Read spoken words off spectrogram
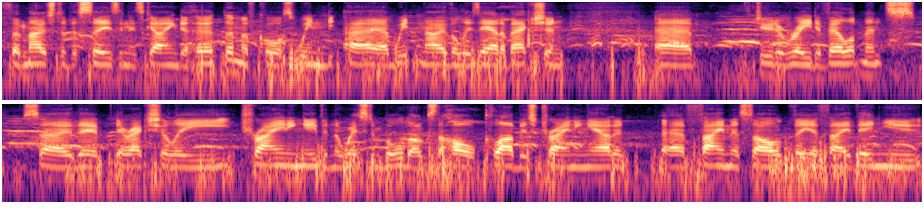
for most of the season is going to hurt them. Of course, Wind, uh, Whitten Oval is out of action uh, due to redevelopments, so they're, they're actually training. Even the Western Bulldogs, the whole club is training out at a famous old VFA venue,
